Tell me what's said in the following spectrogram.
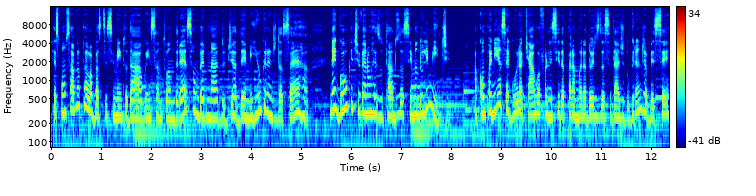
responsável pelo abastecimento da água em Santo André, São Bernardo, Diadema e Rio Grande da Serra, negou que tiveram resultados acima do limite. A companhia assegura que a água fornecida para moradores da cidade do Grande ABC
